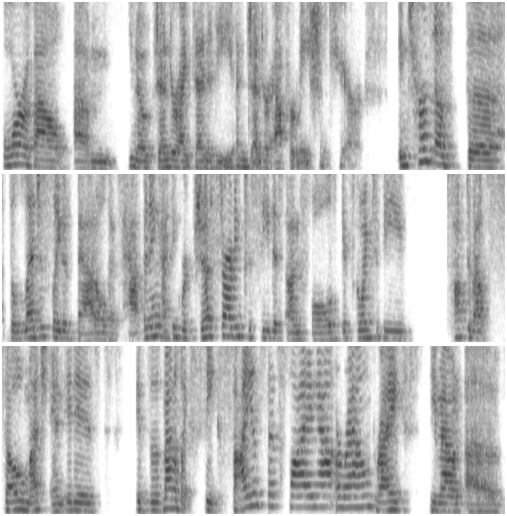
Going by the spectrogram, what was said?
or about, um, you know, gender identity and gender affirmation care. In terms of the, the legislative battle that's happening, I think we're just starting to see this unfold. It's going to be talked about so much, and it is it, the amount of like fake science that's flying out around, right? The amount of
